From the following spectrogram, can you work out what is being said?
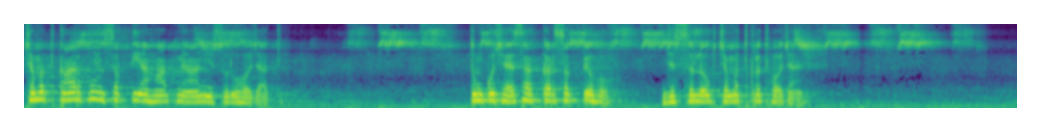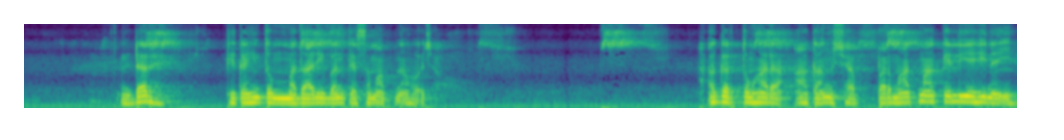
चमत्कारपूर्ण शक्तियाँ हाथ में आनी शुरू हो जाती तुम कुछ ऐसा कर सकते हो जिससे लोग चमत्कृत हो जाएँ। डर है कि कहीं तुम मदारी बन के समाप्त ना हो जाओ। अगर तुम्हारा आकांक्षा परमात्मा के लिए ही नहीं है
